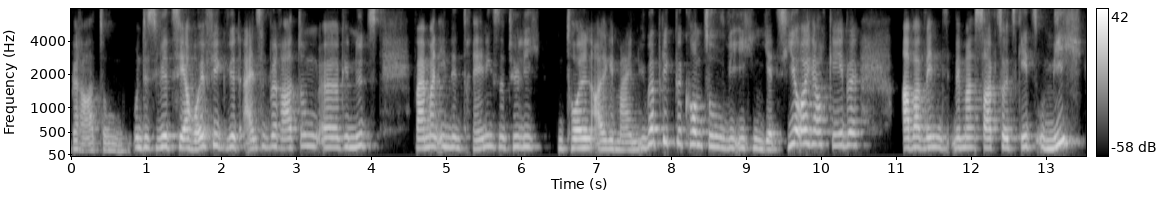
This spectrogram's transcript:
Einzelberatung. Und es wird sehr häufig wird Einzelberatung äh, genützt, weil man in den Trainings natürlich einen tollen allgemeinen Überblick bekommt, so wie ich ihn jetzt hier euch auch gebe. Aber wenn, wenn man sagt, so jetzt geht es um mich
